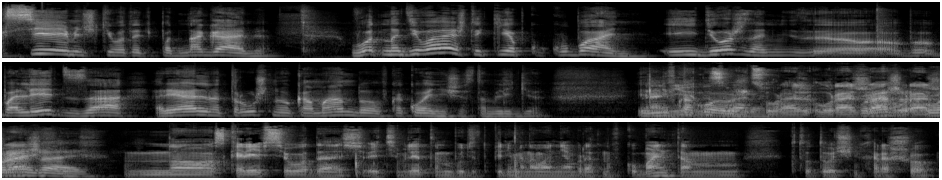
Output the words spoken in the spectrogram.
Семечки вот эти под ногами. Вот надеваешь ты кепку Кубань и идешь за, э, болеть за реально трушную команду в какой они сейчас там лиге? Или Они ни в какой называются уже? Урож... Урожай, урожай, урожай. урожай. Но, скорее всего, да, этим летом будет переименование обратно в Кубань. Там кто-то очень хорошо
